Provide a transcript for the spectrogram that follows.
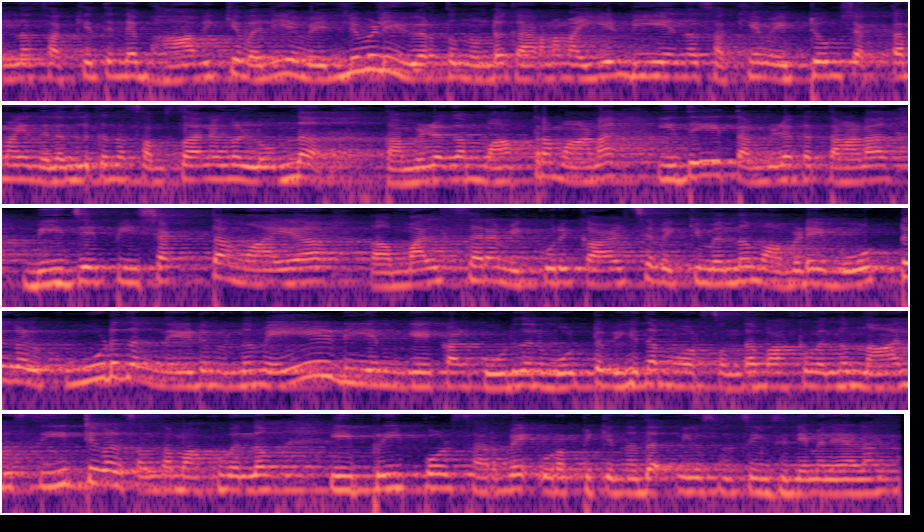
എന്ന സഖ്യത്തിന്റെ ഭാവിക്ക് വലിയ വെല്ലുവിളി ഉയർത്തുന്നുണ്ട്. കാരണം ഐ എൻ ഡി എ എന്ന സഖ്യം ഏറ്റവും ശക്തമായി നിലനിൽക്കുന്ന സംസ്ഥാനങ്ങളിൽ ഒന്ന് തമിഴകം മാത്രമാണ്. ഇതേ തമിഴകത്താണ് ബി ജെ പി ശക്തമായ മത്സരം ഇക്കുറി കാഴ്ചവെക്കുമെന്നും അവിടെ വോട്ടുകൾ കൂടുതൽ നേടുമെന്നും എ ഡി എം കെക്കാൾ കൂടുതൽ വോട്ട് വിഹിതം അവർ സ്വന്തമാക്കുമെന്നും നാല് സീറ്റുകൾ സ്വന്തമാക്കുമെന്നും ഈ പ്രീപോൾ സർവേ ഉറപ്പിക്കുന്നത്. ന്യൂസ് ന്യൂസിന്റെ മലയാളം.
